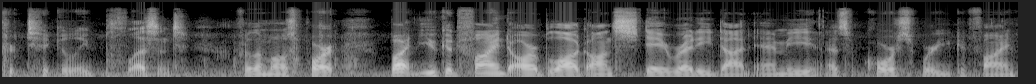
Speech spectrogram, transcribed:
particularly pleasant for the most part. But you could find our blog on stayready.me. That's, of course, where you could find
